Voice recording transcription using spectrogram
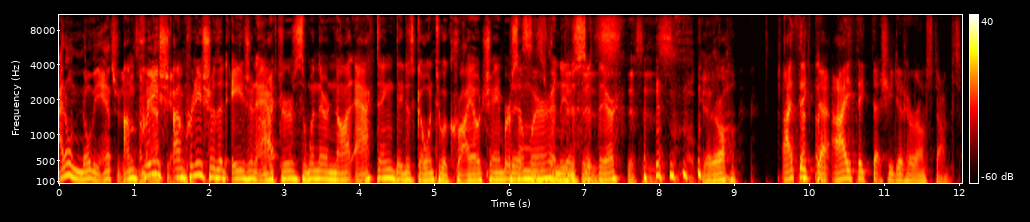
I don't know the answer to I'm this. pretty. asking. Su- I'm pretty sure that Asian actors, when they're not acting, they just go into a cryo chamber This somewhere is- and they this just sit is- there. This is Yeah, they're all. I think that I think that she did her own stunts.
